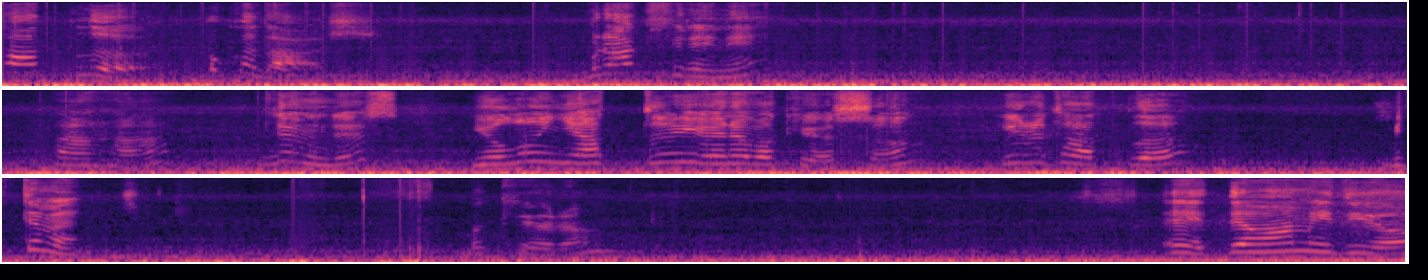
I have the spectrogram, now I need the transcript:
Tatlı. O kadar. Bırak freni. Hı hı. Dümdüz. Yolun yattığı yöne bakıyorsun. Yürü tatlı. Bitti mi? Bakıyorum. Evet devam ediyor.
